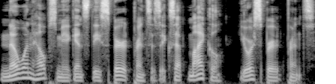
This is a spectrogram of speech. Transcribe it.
No one helps me against these spirit princes except Michael, your spirit prince.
